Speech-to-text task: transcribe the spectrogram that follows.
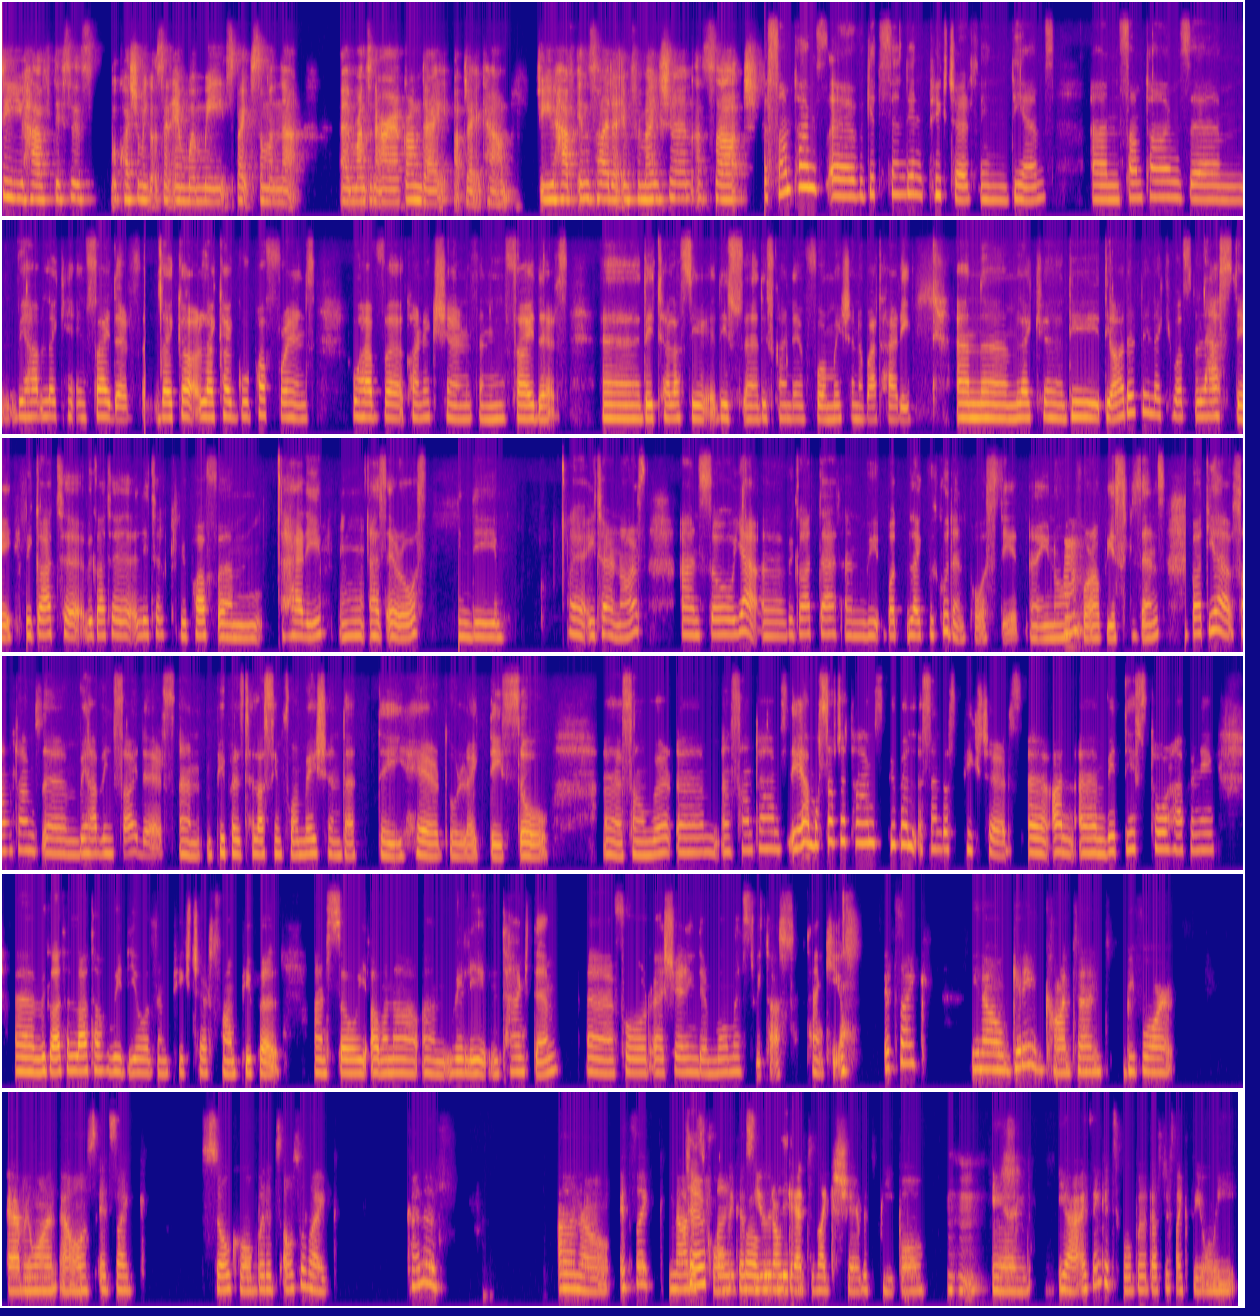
do you have this is a question we got sent in when we spoke to someone that um, runs an Ariana Grande update account. Do you have insider information as such? Sometimes uh, we get sent in pictures in DMs, and sometimes um, we have like insiders, like a, like a group of friends who have uh, connections and insiders. Uh, they tell us this uh, this kind of information about Harry, and um, like uh, the the other day, like it was the last day, we got uh, we got a little clip of um, Harry um, as Eros in the uh, Eternals, and so yeah, uh, we got that, and we but like we couldn't post it, uh, you know, mm-hmm. for obvious reasons. But yeah, sometimes um, we have insiders, and people tell us information that they heard or like they saw uh, somewhere um, and sometimes yeah most of the times people send us pictures uh, and um, with this tour happening uh, we got a lot of videos and pictures from people. And so i wanna um, really thank them uh, for uh, sharing their moments with us. Thank you. It's like you know getting content before everyone else it's like so cool, but it's also like kind of I don't know. It's like not Terrifying, as cool because probably. you don't get to like share with people. Mm-hmm. And yeah, I think it's cool, but that's just like the only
